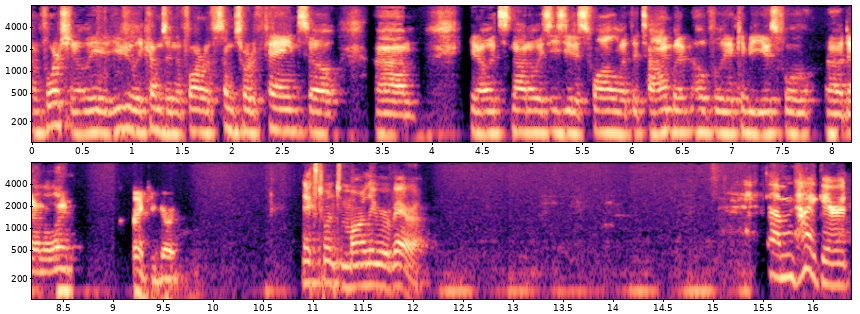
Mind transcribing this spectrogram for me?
unfortunately, it usually comes in the form of some sort of pain. So, um, you know, it's not always easy to swallow at the time, but hopefully it can be useful uh, down the line. Thank you, Gary. Next one to Marly Rivera. Um, hi, Gerrit.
